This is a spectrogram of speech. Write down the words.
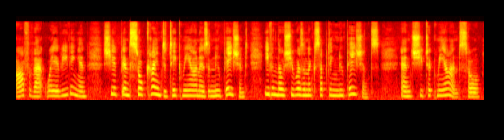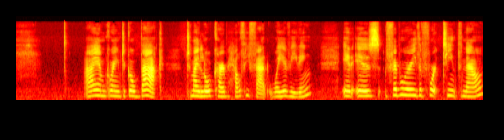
off of that way of eating and she had been so kind to take me on as a new patient even though she wasn't accepting new patients and she took me on. So I am going to go back to my low carb healthy fat way of eating. It is February the 14th now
